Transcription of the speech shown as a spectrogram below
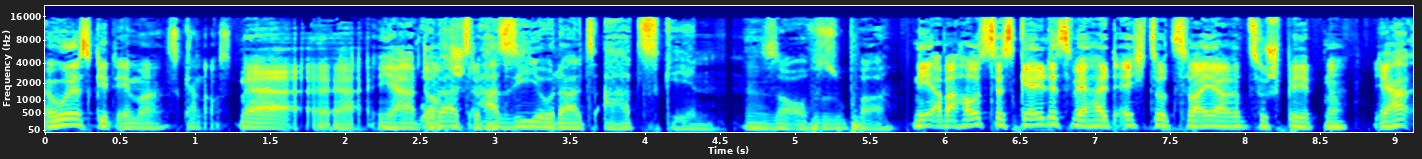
oh, das geht immer. Das kann auch. Na, ja, ja, doch, oder als stimmt. Assi oder als Arzt gehen. Das ist auch super. Nee, aber Haus des Geldes wäre halt echt so zwei Jahre zu spät, ne? Ja,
